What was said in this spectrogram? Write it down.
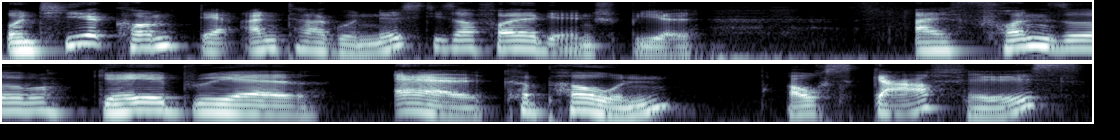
Und hier kommt der Antagonist dieser Folge ins Spiel. Alfonso Gabriel Al Capone, auch Scarface,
